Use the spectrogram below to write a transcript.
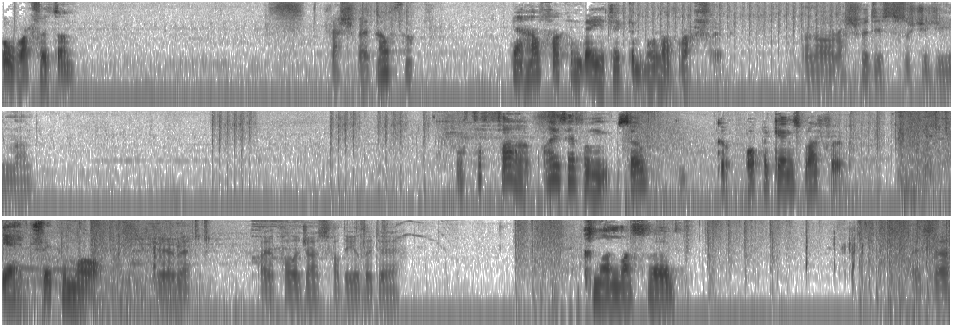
Oh, Rashford's on. Rashford? How fuck? Yeah, how fucking dare you take the ball off Rashford? I know, Rashford is such a G man. What the fuck? Why is everyone so up against Rashford? Yeah, trip him off. Jeremy, I apologise for the other day. Come on, Rashford. Hey, sir.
